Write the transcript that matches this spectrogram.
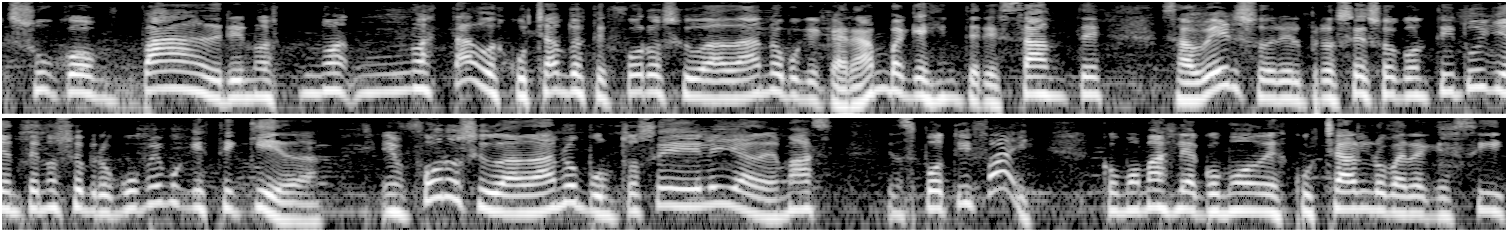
su compadre no, no, ha estado escuchando este foro ciudadano porque caramba que es interesante saber sobre el proceso constituyente, no se preocupe porque este queda en forociudadano.cl y además en Spotify, como más le acomode escucharlo para que sí,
